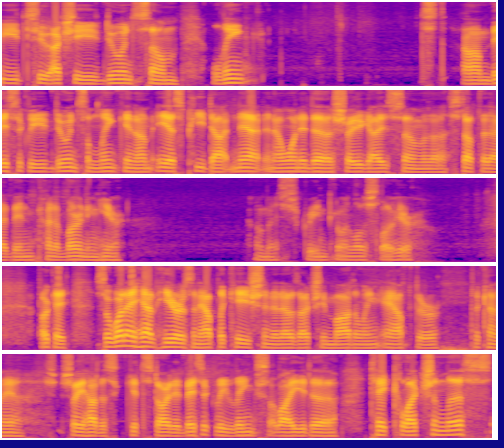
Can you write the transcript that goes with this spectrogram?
lead to actually doing some LINQ um, basically doing some LINQ in um, ASP.NET and I wanted to show you guys some of the stuff that I've been kind of learning here. Oh, my screen going a little slow here. Okay, so what I have here is an application that I was actually modeling after to kind of show you how to get started. Basically, LINQs allow you to take collection lists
